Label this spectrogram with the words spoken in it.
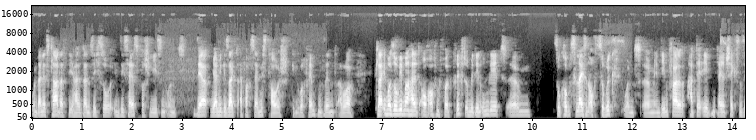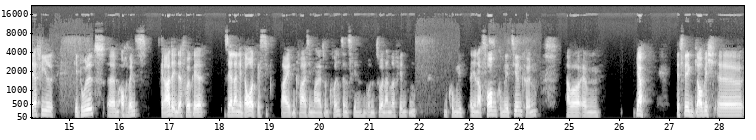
Und dann ist klar, dass die halt dann sich so in sich selbst verschließen und sehr, ja, wie gesagt, einfach sehr misstrauisch gegenüber Fremden sind. Aber klar, immer so, wie man halt auch auf ein Volk trifft und mit denen umgeht, ähm, so kommt es vielleicht dann auch zurück. Und ähm, in dem Fall hatte eben Daniel Jackson sehr viel Geduld, ähm, auch wenn es gerade in der Folge sehr lange dauert, bis die beiden quasi mal so einen Konsens finden und zueinander finden und in einer Form kommunizieren können. Aber ähm, ja, deswegen glaube ich, äh,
